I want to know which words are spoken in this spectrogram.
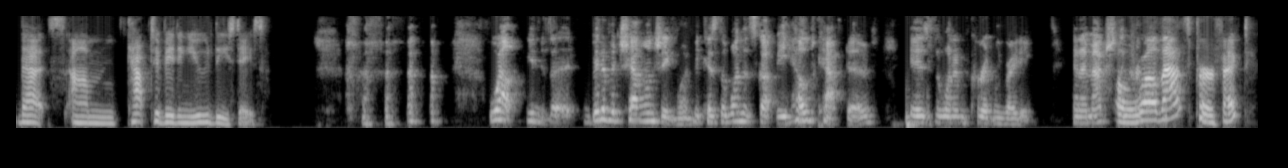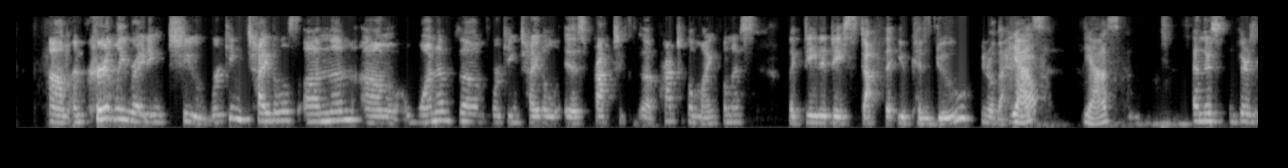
that's um, captivating you these days? well, it's a bit of a challenging one because the one that's got me held captive is the one I'm currently writing. And I'm actually. Oh, well, that's perfect. Um, I'm currently writing two working titles on them. Um, one of the working title is Practic- uh, Practical Mindfulness like day to day stuff that you can do. You know the yes, how. yes. And there's there's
